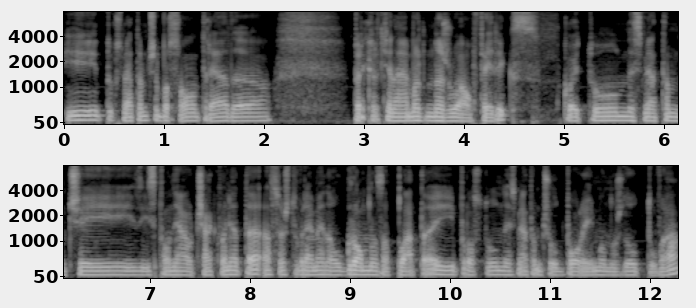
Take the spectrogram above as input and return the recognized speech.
и тук смятам, че Барселона трябва да прекрати найма на Жуал Феликс, който не смятам, че изпълнява очакванията, а в същото време е на огромна заплата и просто не смятам, че отбора има нужда от това.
